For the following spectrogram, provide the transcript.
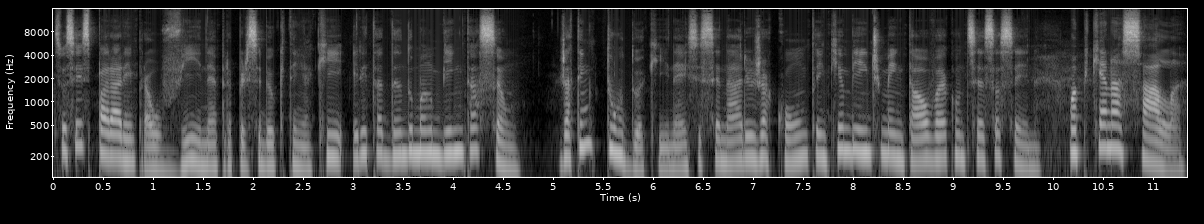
Se vocês pararem para ouvir, né, para perceber o que tem aqui, ele está dando uma ambientação. Já tem tudo aqui, né? Esse cenário já conta em que ambiente mental vai acontecer essa cena. Uma pequena sala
